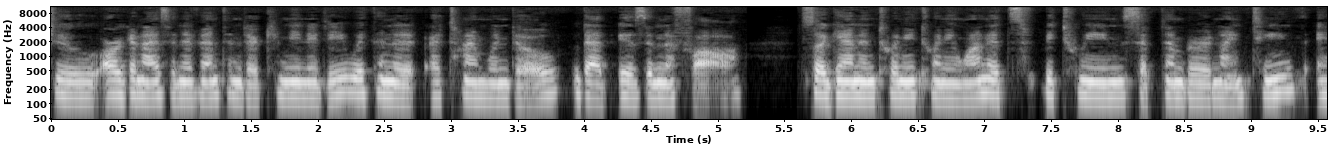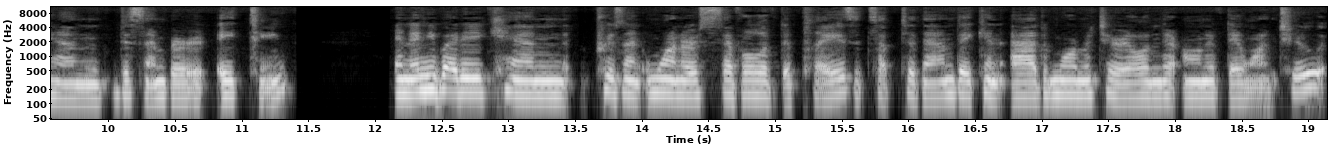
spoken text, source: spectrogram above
to organize an event in their community within a, a time window that is in the fall. So again, in 2021, it's between September 19th and December 18th. And anybody can present one or several of the plays. It's up to them. They can add more material on their own if they want to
